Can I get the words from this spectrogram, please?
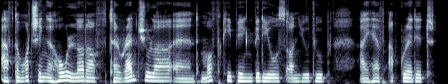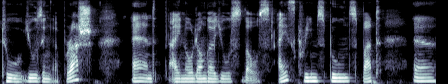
After watching a whole lot of tarantula and moth keeping videos on YouTube, I have upgraded to using a brush and I no longer use those ice cream spoons but a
